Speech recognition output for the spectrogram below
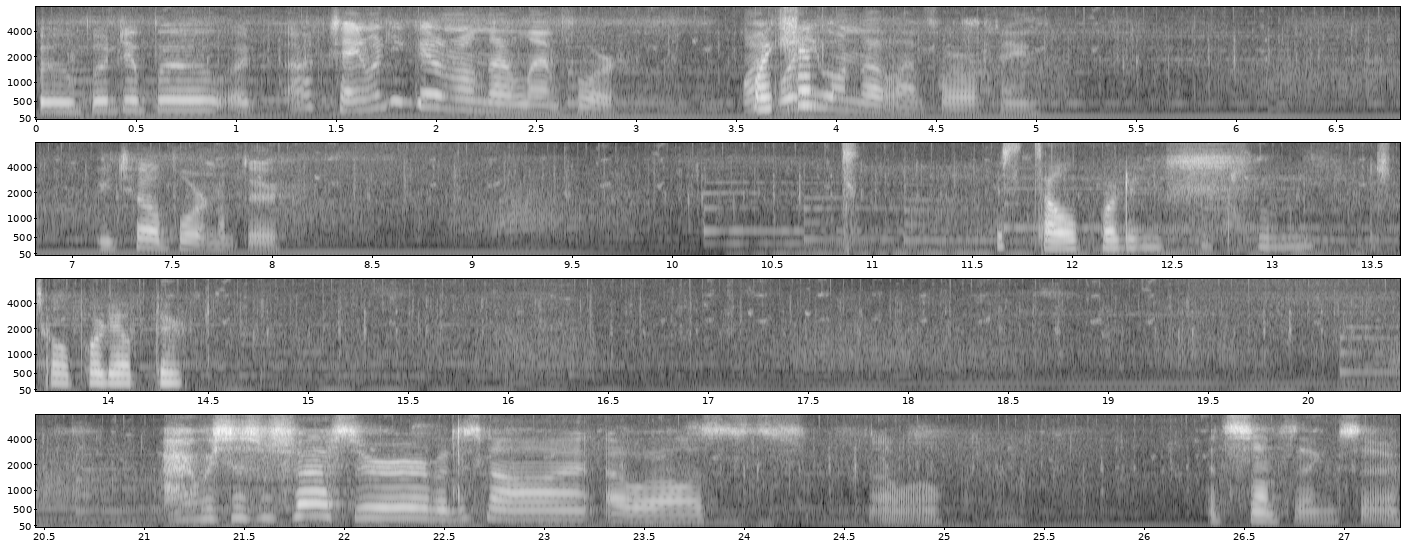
Boo boo doo boo. Uh, Octane, what are you getting on that lamp for? Why What, what are you on that lamp for, Octane? You teleporting up there. Just teleporting. Just teleported up there. I wish this was faster, but it's not. Oh well, it's oh well. It's something, so.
